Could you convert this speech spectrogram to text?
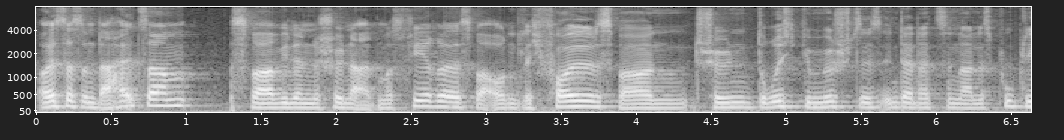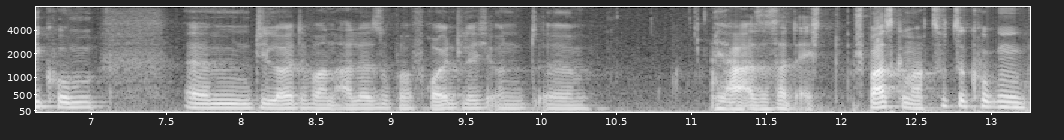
äußerst unterhaltsam. Es war wieder eine schöne Atmosphäre, es war ordentlich voll, es war ein schön durchgemischtes internationales Publikum. Ähm, die Leute waren alle super freundlich und ähm, ja, also es hat echt Spaß gemacht zuzugucken.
